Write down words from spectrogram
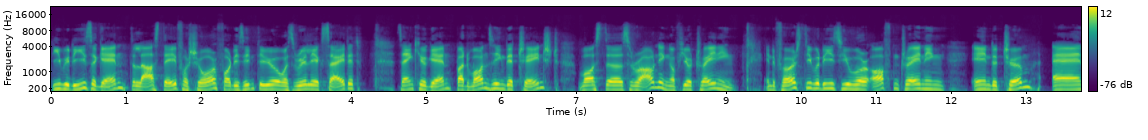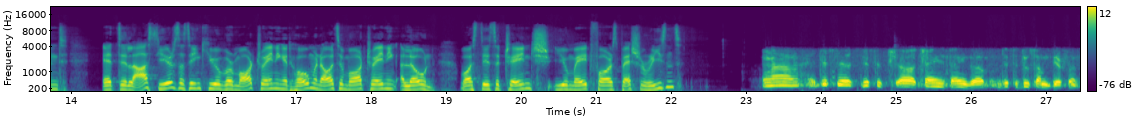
DVDs again the last day for sure for this interview. I was really excited. Thank you again. But one thing that changed was the surrounding of your training. In the first DVDs, you were often training in the gym and at the last years, I think you were more training at home and also more training alone. Was this a change you made for special reasons? Uh, just just just to uh, change things up, just to do something different.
